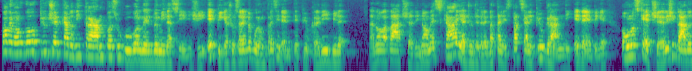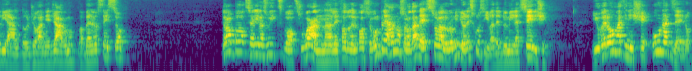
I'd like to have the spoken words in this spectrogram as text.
Pokémon Go più cercato di Trump su Google nel 2016 e Pikachu sarebbe pure un presidente più credibile. La nuova patch di Nome Sky aggiunge delle battaglie spaziali più grandi ed epiche o uno sketch riciclato di Aldo, Giovanni e Giacomo. Va bene lo stesso? Dropbox arriva su Xbox One, le foto del vostro compleanno sono da adesso la loro migliore esclusiva del 2016. Juve Roma finisce 1-0,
